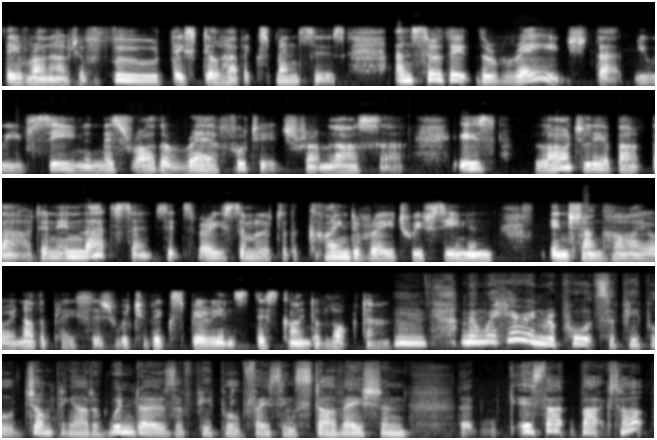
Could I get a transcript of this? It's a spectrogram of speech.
They run out of food. They still have expenses. And so the, the rage that we've seen in this rather rare footage from Lhasa is largely about that. And in that sense, it's very similar to the kind of rage we've seen in, in Shanghai or in other places which have experienced this kind of lockdown. Mm. I mean, we're hearing reports of people jumping out of windows, of people facing starvation. Uh, is that backed up?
